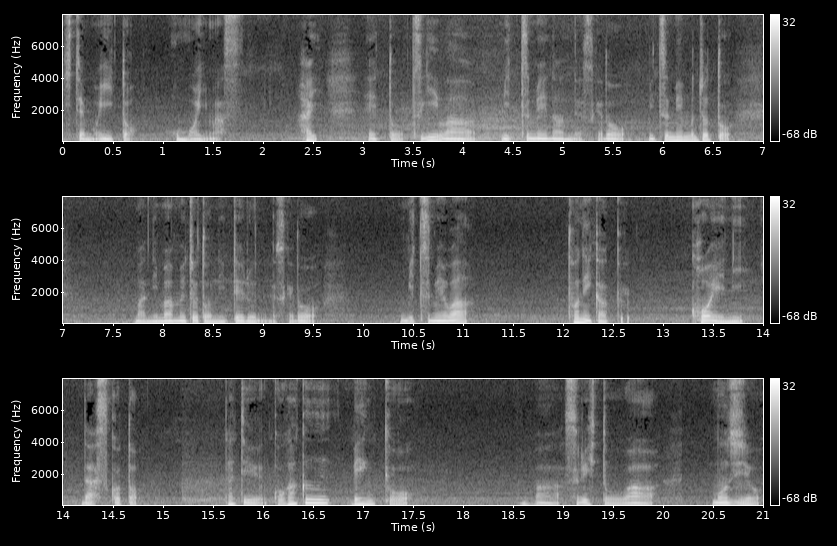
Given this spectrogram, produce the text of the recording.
してもいいと思います。はいえっと次は3つ目なんですけど3つ目もちょっと、まあ、2番目ちょっと似てるんですけど3つ目はとにかく声に出すことだっていう語学勉強、まあ、する人は文字を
